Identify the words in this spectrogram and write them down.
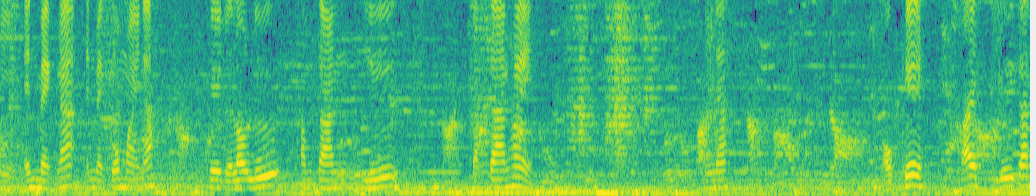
นี่ N Max นะ N Max ตัวใหม่นะ โอเค เดี๋ยวเราลื้อทำการลื้อจัดการให้ นี่นะ โอเค ไปลุยกัน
